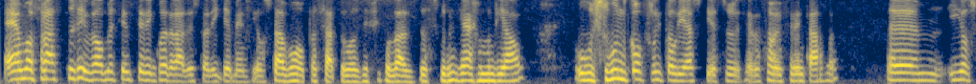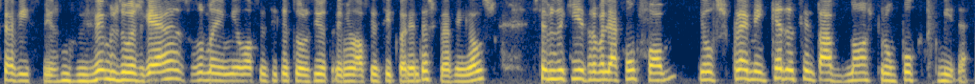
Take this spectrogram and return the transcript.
É, uma frase terrível, mas tem de ser enquadrada historicamente. Eles estavam a passar pelas dificuldades da Segunda Guerra Mundial o segundo conflito, aliás, que a sua geração enfrentava. Um, e ele escreve isso mesmo. Vivemos duas guerras, uma em 1914 e outra em 1940, escrevem eles. Estamos aqui a trabalhar com fome, eles espremem cada centavo de nós por um pouco de comida.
